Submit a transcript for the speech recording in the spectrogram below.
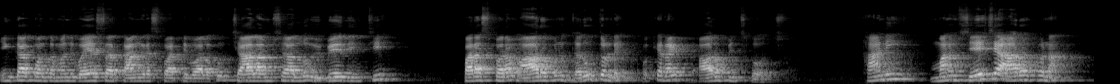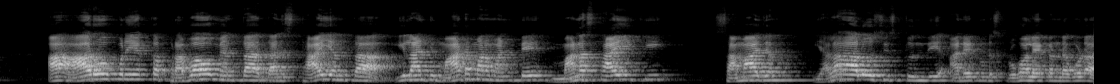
ఇంకా కొంతమంది వైఎస్ఆర్ కాంగ్రెస్ పార్టీ వాళ్ళకు చాలా అంశాల్లో విభేదించి పరస్పరం ఆరోపణలు జరుగుతుండే ఓకే రైట్? ఆరోపించుకోవచ్చు. కానీ మనం చేసే ఆరోపణ ఆ ఆరోపణ యొక్క ప్రభావం ఎంత దాని స్థాయి ఎంత ఇలాంటి మాట మనం అంటే మన స్థాయికి సమాజం ఎలా ఆలోచిస్తుంది అనేటువంటి స్పృహ లేకుండా కూడా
